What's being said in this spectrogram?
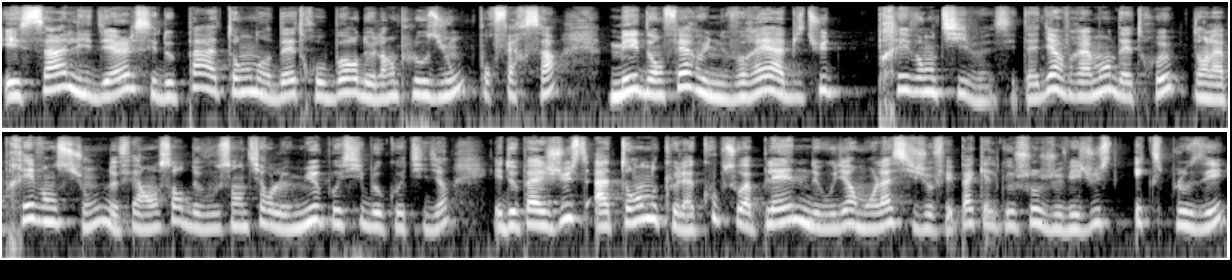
Et ça, l'idéal, c'est de ne pas attendre d'être au bord de l'implosion pour faire ça, mais d'en faire une vraie habitude préventive, c'est-à-dire vraiment d'être dans la prévention, de faire en sorte de vous sentir le mieux possible au quotidien et de pas juste attendre que la coupe soit pleine, de vous dire bon là si je fais pas quelque chose je vais juste exploser,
